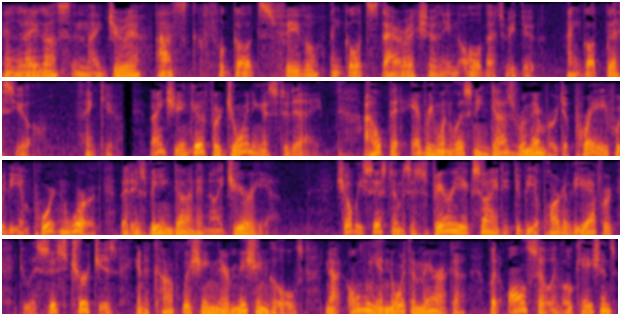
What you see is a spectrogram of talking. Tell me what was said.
in Lagos in Nigeria. Ask for God's favor and God's direction in all that we do. And God bless you all. Thank you. Thanks, Yinka, for joining us today. I hope that everyone listening does remember to pray for the important work that is being done in Nigeria. Shelby Systems is very excited to be a part of the effort to assist churches in accomplishing their mission goals not only in North America, but also in locations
